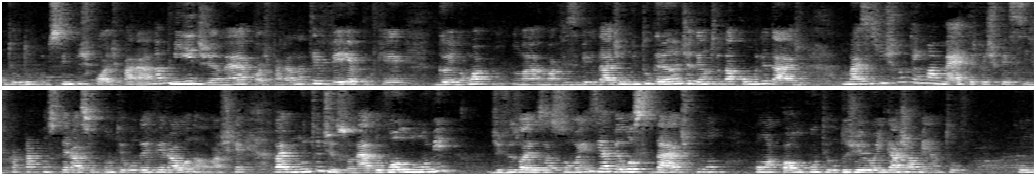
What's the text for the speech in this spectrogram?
conteúdo muito simples pode parar na mídia, né? Pode parar na TV, porque ganhou uma, uma, uma visibilidade muito grande dentro da comunidade. Mas a gente não tem uma métrica específica para considerar se o conteúdo é viral ou não. Acho que vai muito disso, né? Do volume de visualizações e a velocidade com, com a qual um conteúdo gerou engajamento com,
